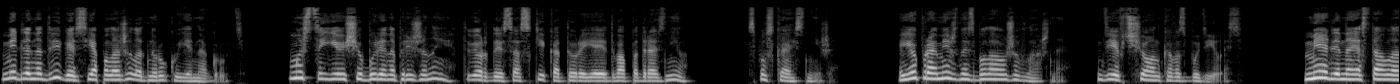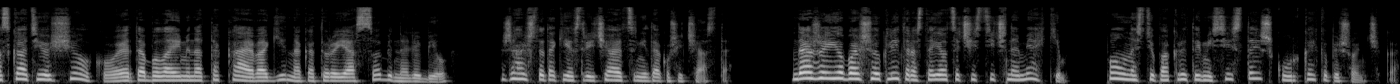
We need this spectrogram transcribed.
Медленно двигаясь, я положил одну руку ей на грудь. Мышцы ее еще были напряжены, твердые соски, которые я едва подразнил, спускаясь ниже. Ее промежность была уже влажная. Девчонка возбудилась. Медленно я стал ласкать ее щелку. Это была именно такая вагина, которую я особенно любил. Жаль, что такие встречаются не так уж и часто. Даже ее большой клитор остается частично мягким, полностью покрытый мясистой шкуркой капюшончика.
